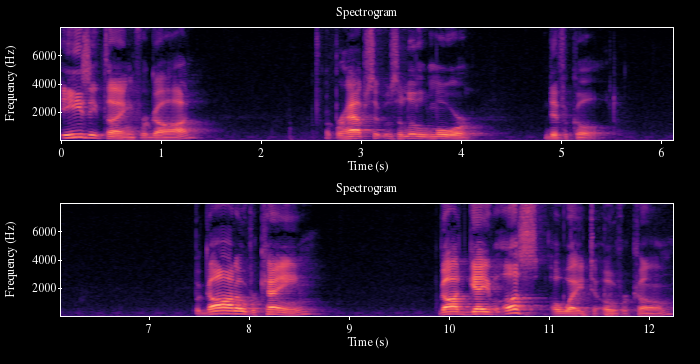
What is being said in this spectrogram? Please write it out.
easy thing for God, or perhaps it was a little more difficult. But God overcame. God gave us a way to overcome,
